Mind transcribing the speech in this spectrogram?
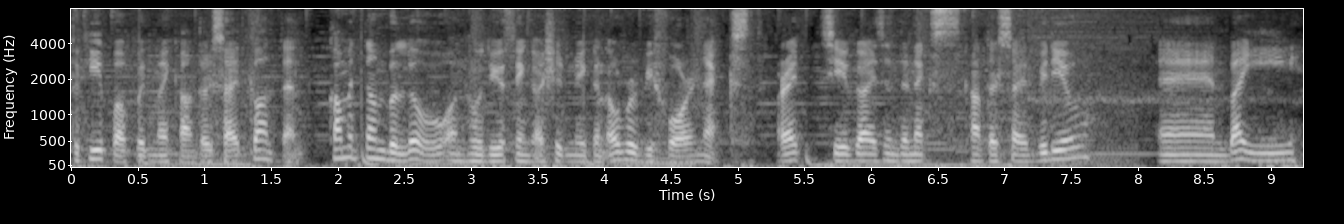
to keep up with my CounterSide content. Comment down below on who do you think I should make an overview for next. Alright, see you guys in the next CounterSide video, and bye!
